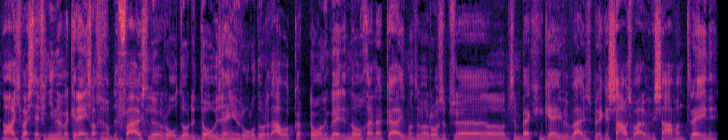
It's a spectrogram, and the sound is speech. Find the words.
Dan had je was even niet met elkaar eens, lag je op de vuist, rol door de doos heen rollen, door het oude karton. Ik weet het nog. En dan had iemand hem een ros op zijn, zijn bek gegeven bij spreken. En s'avonds waren we weer s'avonds aan het trainen.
